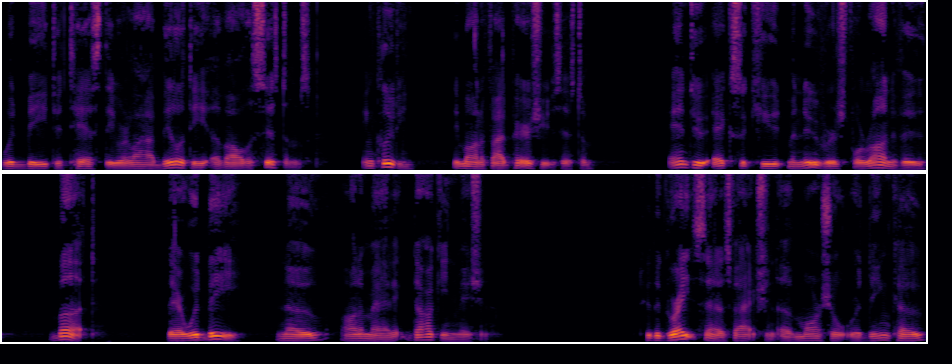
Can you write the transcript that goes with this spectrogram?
would be to test the reliability of all the systems, including the modified parachute system, and to execute maneuvers for rendezvous, but there would be no automatic docking mission. To the great satisfaction of Marshal Rudenko,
